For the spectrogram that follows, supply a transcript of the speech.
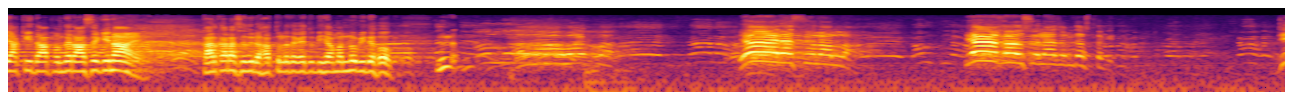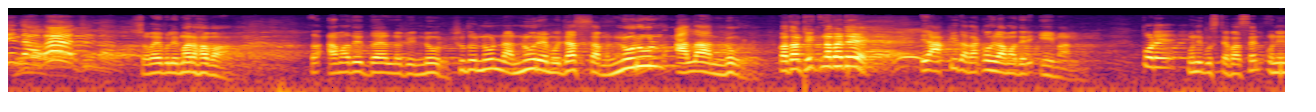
এই আকিদা আপনাদের আছে কি নাই? কার কার আছে? দুটো হাত তুলে দেখাই যদি আমার নবী দেহ। সবাই বলি মার হাবা আমাদের দয়াল নবী নূর। শুধু নূর না নূরে মুজাসাম নুরুল আলা নূর। কথা ঠিক না বেটে এই আকিদা রাখা আমাদের ইমান পরে উনি বুঝতে পারছেন, উনি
